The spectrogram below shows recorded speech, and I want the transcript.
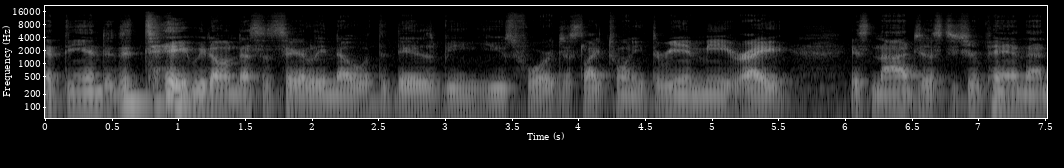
at the end of the day, we don't necessarily know what the data is being used for, just like 23andMe, right? It's not just that you're paying that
